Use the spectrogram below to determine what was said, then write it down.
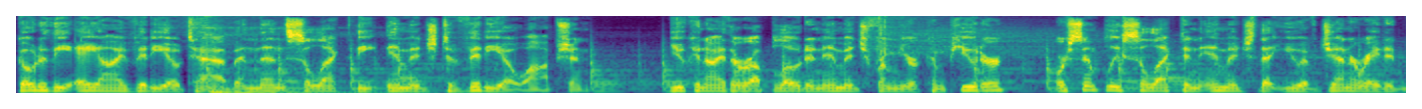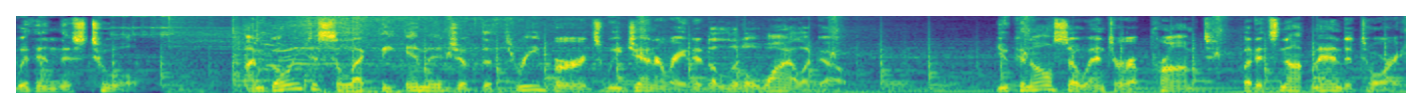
go to the AI Video tab and then select the Image to Video option. You can either upload an image from your computer or simply select an image that you have generated within this tool. I'm going to select the image of the three birds we generated a little while ago. You can also enter a prompt, but it's not mandatory.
